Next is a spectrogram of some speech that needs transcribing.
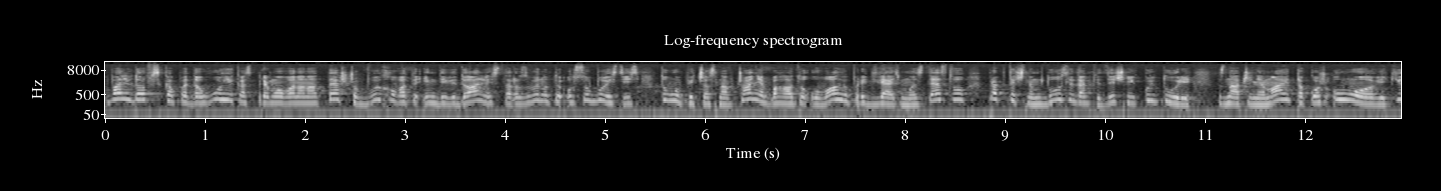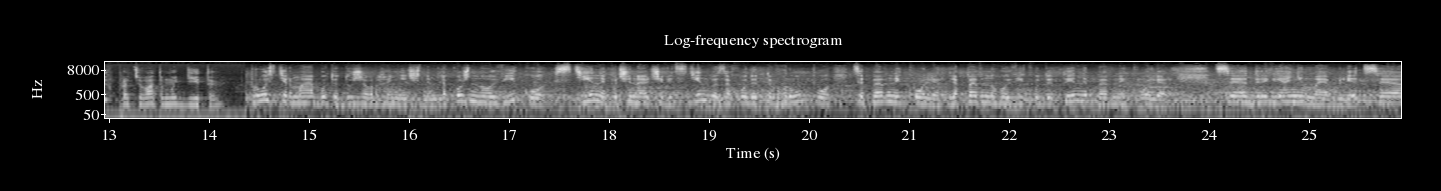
Вальдорфська педагогіка спрямована на те, щоб виховати індивідуальність та розвинути особистість. Тому під час навчання багато уваги приділяють мистецтву, практичним дослідам, фізичній культурі. Значення мають також умови, в яких працюватимуть діти. Простір має бути дуже органічним. Для кожного віку стіни, починаючи від стін, ви заходите в групу. Це певний колір. Для певного віку дитини певний колір. Це дерев'яні меблі, це е,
